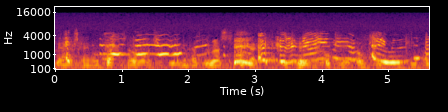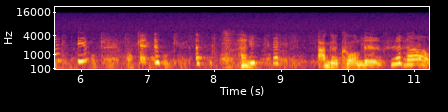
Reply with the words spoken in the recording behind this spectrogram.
Can't ask any more questions now, Robert. She's really going to have to rest. Okay. I couldn't do Okay, it. okay, okay. And Okay, okay, okay. Honey, I'm gonna call Luke. No,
